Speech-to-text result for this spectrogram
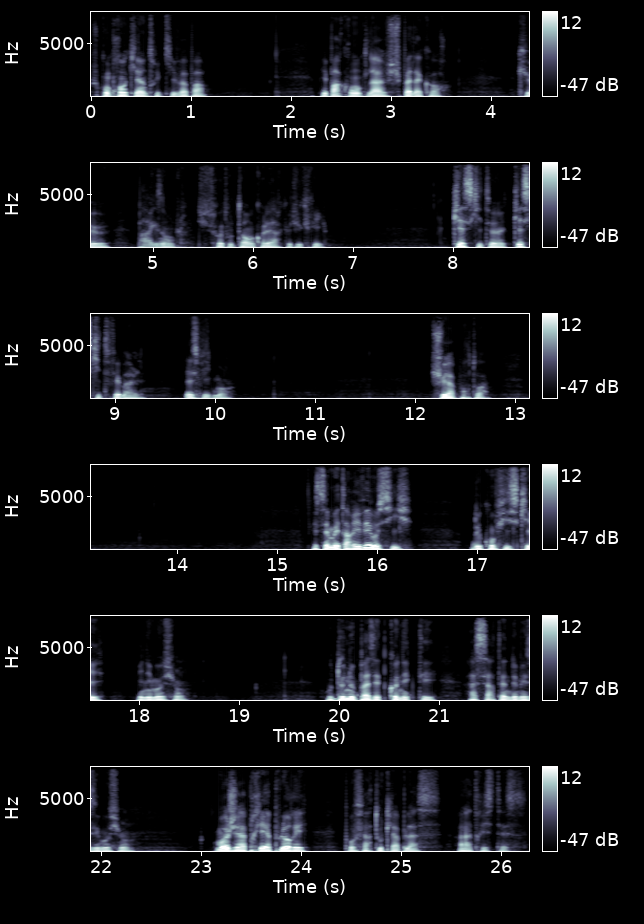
Je comprends qu'il y a un truc qui va pas. Mais par contre, là, je suis pas d'accord que, par exemple, tu sois tout le temps en colère, que tu cries. Qu'est-ce qui te, qu'est-ce qui te fait mal? Explique-moi. Je suis là pour toi. Et ça m'est arrivé aussi de confisquer une émotion ou de ne pas être connecté à certaines de mes émotions. Moi, j'ai appris à pleurer pour faire toute la place à la tristesse.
